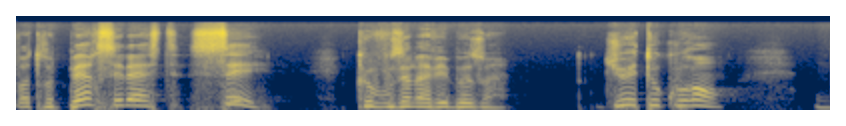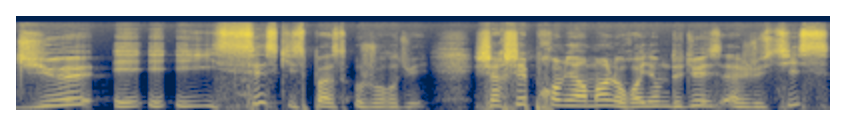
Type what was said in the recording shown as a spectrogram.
Votre Père céleste sait que vous en avez besoin. Dieu est au courant. Dieu et, il sait ce qui se passe aujourd'hui. Cherchez premièrement le royaume de Dieu et sa justice,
